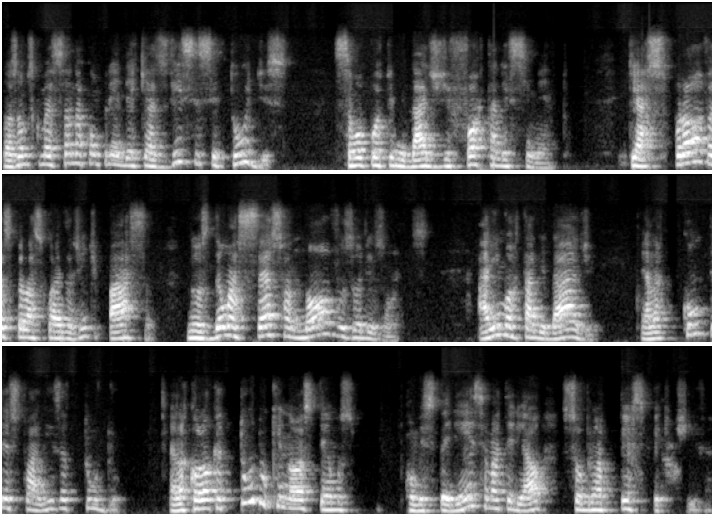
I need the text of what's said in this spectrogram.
nós vamos começando a compreender que as vicissitudes são oportunidades de fortalecimento, que as provas pelas quais a gente passa nos dão acesso a novos horizontes. A imortalidade, ela contextualiza tudo. Ela coloca tudo o que nós temos como experiência material sobre uma perspectiva.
